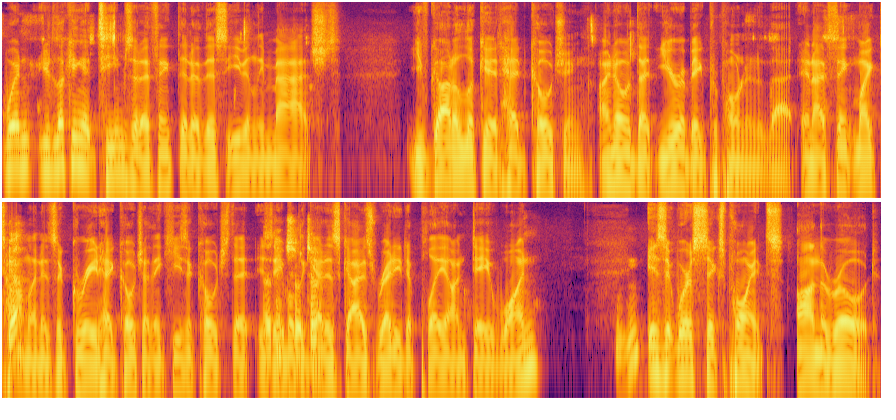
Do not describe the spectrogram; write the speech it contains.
when you're looking at teams that I think that are this evenly matched, you've got to look at head coaching. I know that you're a big proponent of that. And I think Mike Tomlin yeah. is a great head coach. I think he's a coach that is able so to too. get his guys ready to play on day one. Mm-hmm. Is it worth six points on the road?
